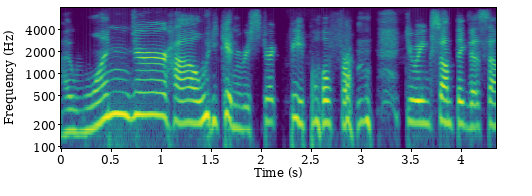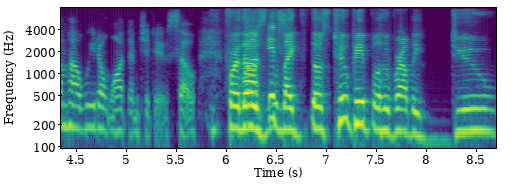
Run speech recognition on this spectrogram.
I wonder how we can restrict people from doing something that somehow we don't want them to do. So for uh, those uh, like those two people who probably do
